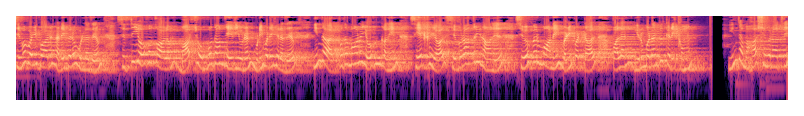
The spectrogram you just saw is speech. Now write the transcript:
சிவ வழிபாடு நடைபெற உள்ளது. சித்தி யோக காலம் மார்ச் ஒன்பதாம் தேதியுடன் முடிவடைகிறது. இந்த அற்புதமான யோகங்களின் சேர்க்கையால் சிவராத்திரி நாளில் சிவபெருமானை வழிபட்டால் பலன் இருமடங்கு கிடைக்கும். இந்த மகா சிவராத்திரி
